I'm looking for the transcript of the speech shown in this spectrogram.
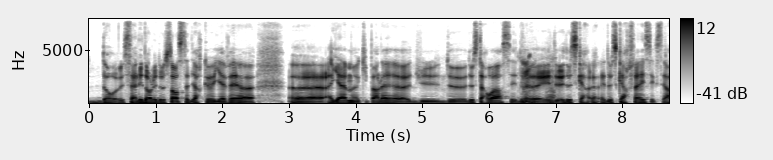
dans- ça allait dans les deux sens. C'est-à-dire qu'il y avait euh, euh, Ayam qui parlait euh, du, de, de Star Wars et de, et de, et de Scar- et de Scarface, etc.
